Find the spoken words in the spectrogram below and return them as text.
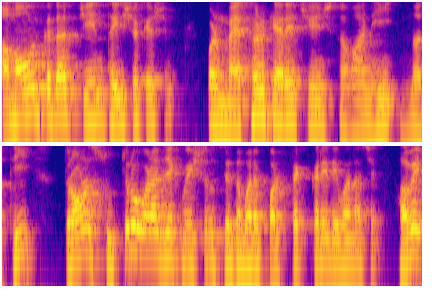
અમાઉન્ટ કદાચ ચેન્જ થઈ શકે છે, પણ મેથડ ક્યારેય ચેન્જ થવાની નથી. ત્રણ સૂત્રોવાળા જે ક્વેશ્ચન્સ છે, તમારે પરફેક્ટ કરી દેવાના છે. હવે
